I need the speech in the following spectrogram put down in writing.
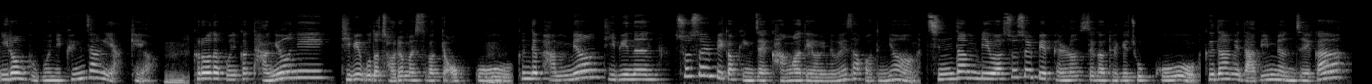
이런 부분이 굉장히 약해요. 음. 그러다 보니까 당연히 DB보다 저렴할 수밖에 음. 없고 근데 반면 DB는 수술비가 굉장히 강화되어 있는 회사거든요. 진단비와 수술비의 밸런스가 되게 좋고 그 다음에 납입 면제가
